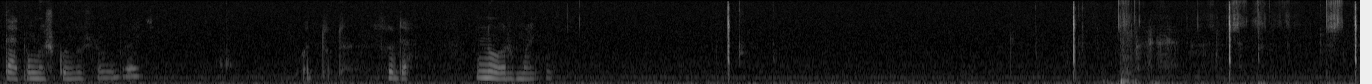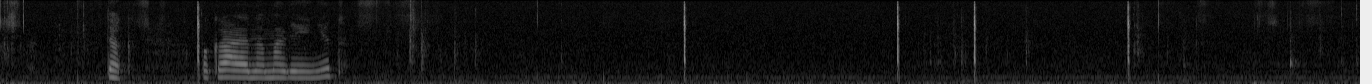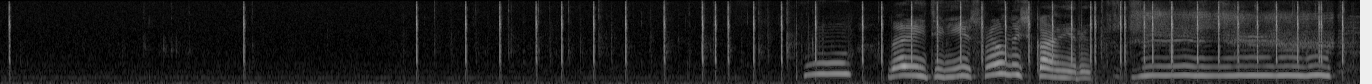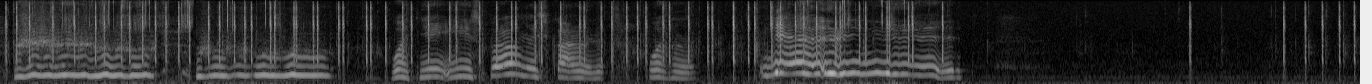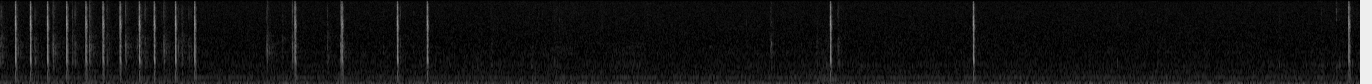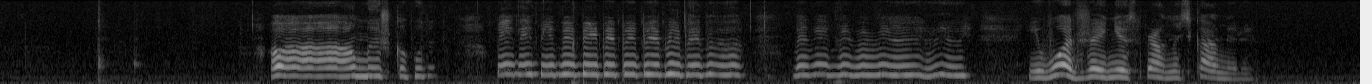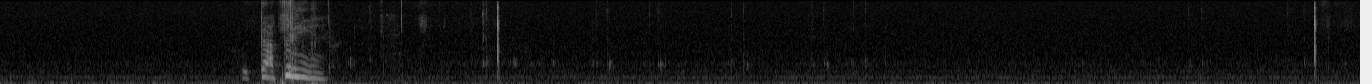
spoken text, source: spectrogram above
Так, мышку нужно убрать. Вот тут, сюда. Нормально. Смотрите, неисправность камеры. Вот неисправность камеры. Вот она. Нет. А, мышка куда? И вот же неисправность камеры. Да блин.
